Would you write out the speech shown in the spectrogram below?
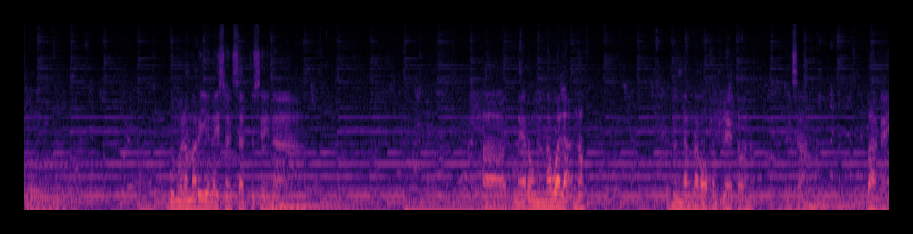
So, doon mo lang ma-realize na sad to say na pag merong nawala no doon lang nakokompleto no? Yung isang bagay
